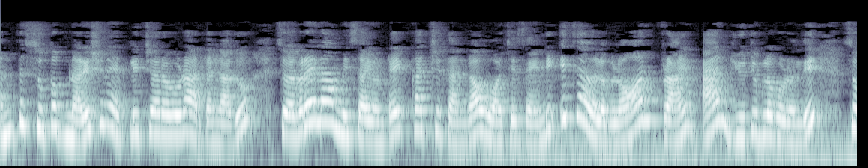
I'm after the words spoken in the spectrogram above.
అంత సూపర్ నరేషన్ ఎట్లా ఇచ్చారో కూడా అర్థం కాదు. సో ఎవరైనా మిస్ అయి ఉంటే ఖచ్చితంగా వాచ్ చేసేయండి. It's available on Prime and యూట్యూబ్లో కూడా ఉంది. సో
